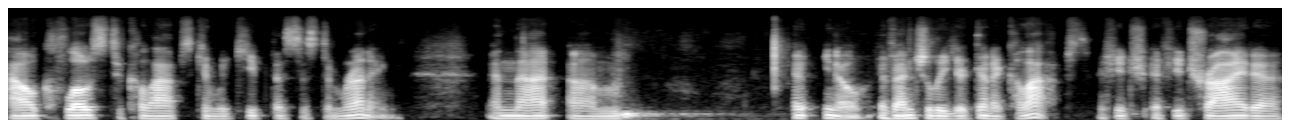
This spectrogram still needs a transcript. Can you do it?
how close to collapse can we keep the system running? And that, um, you know, eventually you're going to collapse if you if you try to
